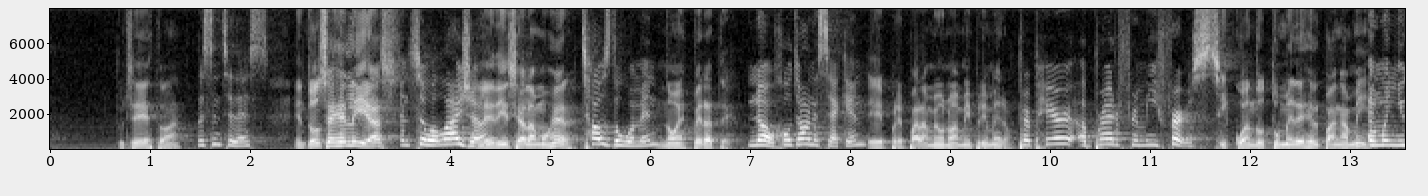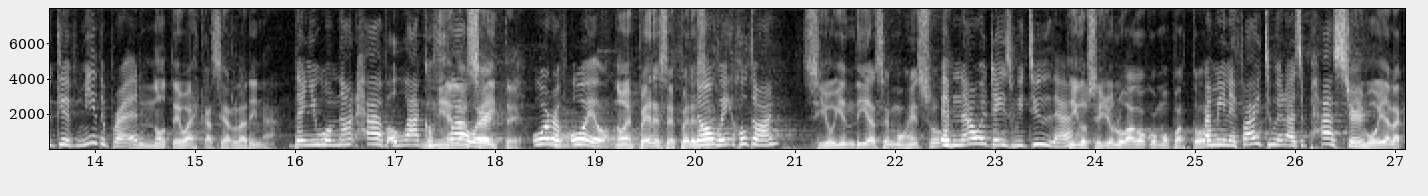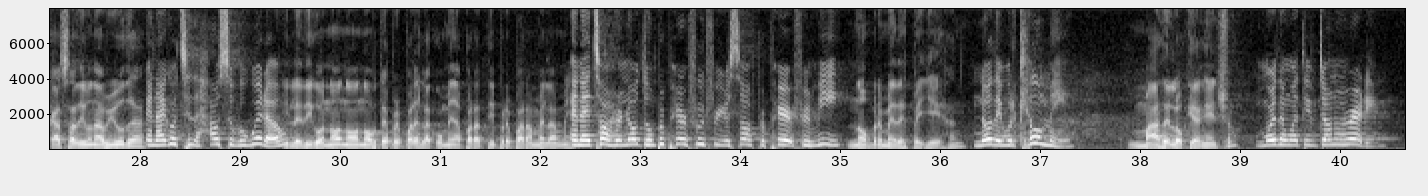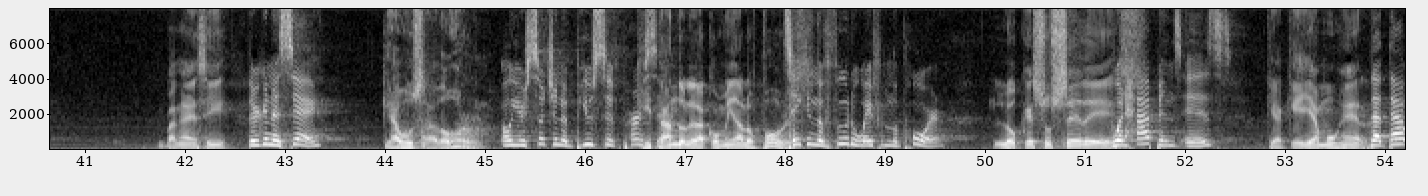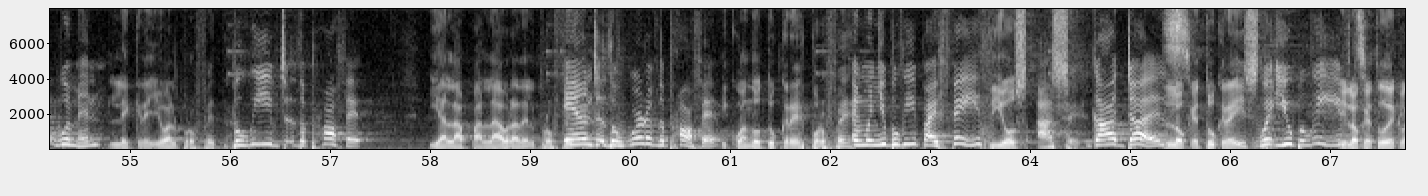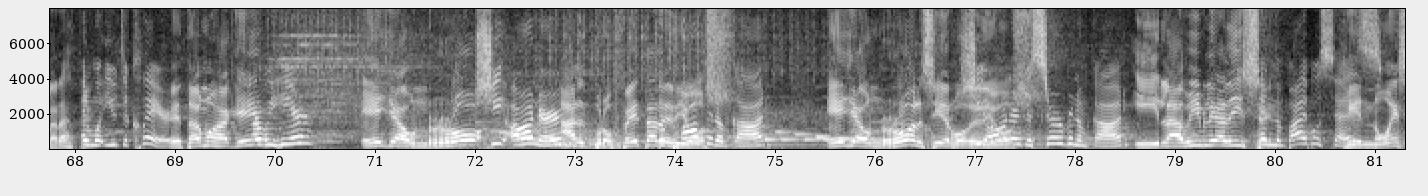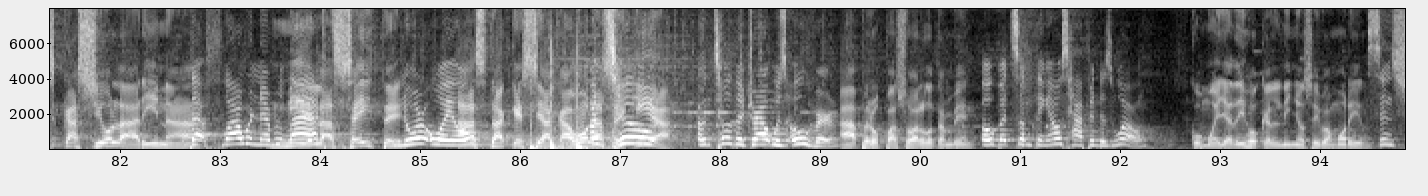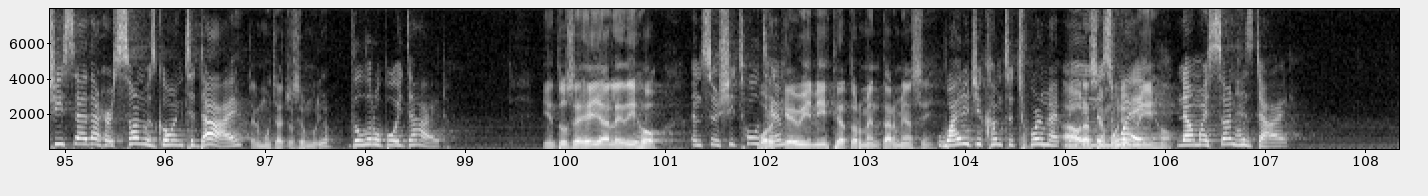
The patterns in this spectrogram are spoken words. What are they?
Escuché esto, ¿ah? Listen to this. Entonces Elías And so Elijah le dice a la mujer, tells the woman, no, espérate, No, hold on a second. eh, prepárame uno a mí primero. Prepare a bread for me first. Y cuando tú me des el pan a mí, And when you give me the bread, no te va a escasear la harina. then you will not have a lack of Ni el flour aceite. or of oil. No, espérese, espérese. No, wait, hold on. Si hoy en día hacemos eso, If nowadays we do that, digo, si yo lo hago como pastor I mean, if I do it as a y pastor voy a la casa de una viuda and I go to the house of a widow y le digo, no, no, no te prepares la comida para ti, prepáramela a mí. and I tell her, no, don't prepare food for yourself, prepare it for me, No, hombre, me despellejan no, they would kill me más de lo que han hecho. more than what they've done already. Van a decir, They're going to say, qué abusador, oh, you're such an abusive person, quitándole la comida a los pobres. taking the food away from the poor. Lo que sucede What es happens is que aquella mujer that that woman le creyó al profeta believed the prophet y a la palabra del profeta. and the word of the prophet. Y cuando tú crees por fe, And when you believe by faith, Dios hace God does lo que tú creíste what you y believed lo que tú declaraste. and what you declared. Estamos aquí. Are we here? Ella honró She honored al profeta de the prophet Dios. of God. Ella honró al siervo de She honored the Dios. servant of God. Y la Biblia And the dice Bible que says no escaseó la harina that flour never ni el lacked aceite nor oil hasta que se acabó la until, sequía. until the drought was over. Ah, pero pasó algo también. Oh, but something else happened as well. Como ella dijo que el niño se iba a morir, Since she said that her son was going to die, el muchacho se murió. the little boy died. Y entonces ella le dijo, And so she told ¿por him, qué viniste a atormentarme así? Why did you come to torment me Ahora in se this murió mi way? hijo. Now my son has died.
